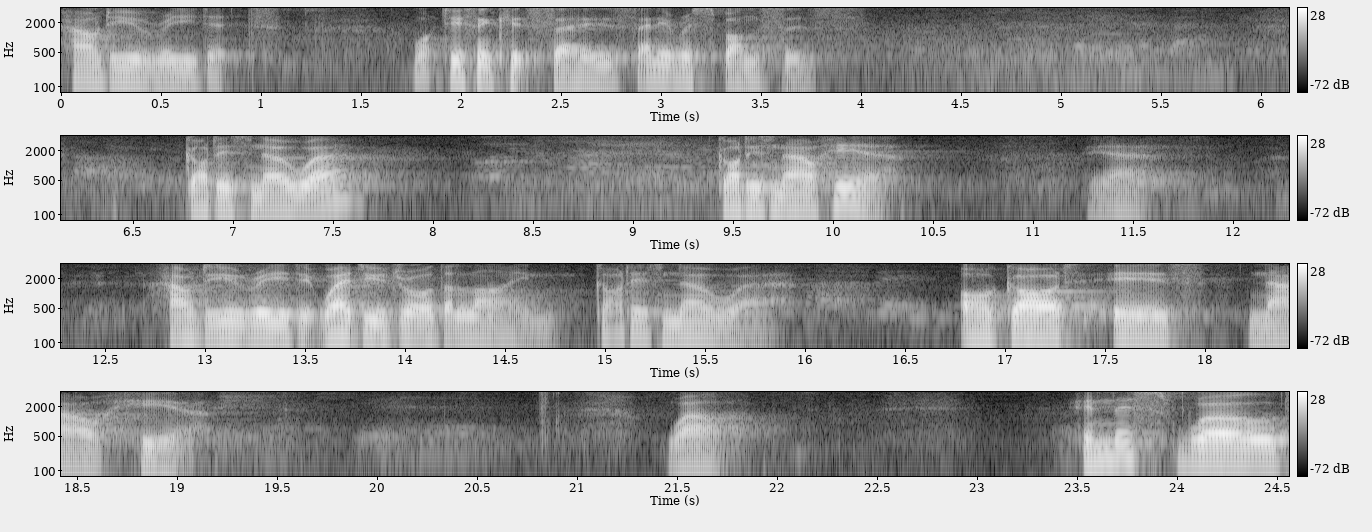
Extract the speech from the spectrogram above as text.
How do you read it? What do you think it says? Any responses? God is nowhere? God is now here. Yeah. How do you read it? Where do you draw the line? God is nowhere. Or God is now here. Well, in this world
